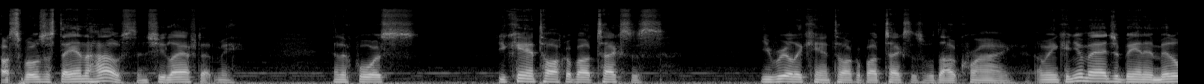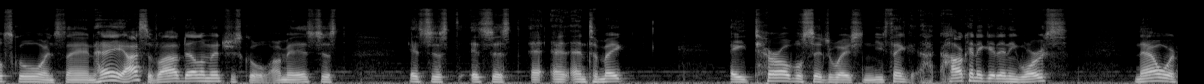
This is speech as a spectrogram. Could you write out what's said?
are supposed to stay in the house. And she laughed at me. And of course, you can't talk about Texas. You really can't talk about Texas without crying. I mean, can you imagine being in middle school and saying, "Hey, I survived elementary school"? I mean, it's just, it's just, it's just, and, and to make a terrible situation. You think, how can it get any worse? Now we're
